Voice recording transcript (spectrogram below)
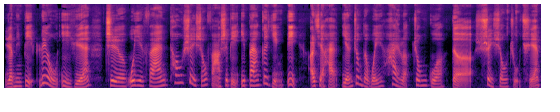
人民币六亿元，指吴亦凡偷税手法是比一般更隐蔽，而且还严重的危害了中国的税收主权。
